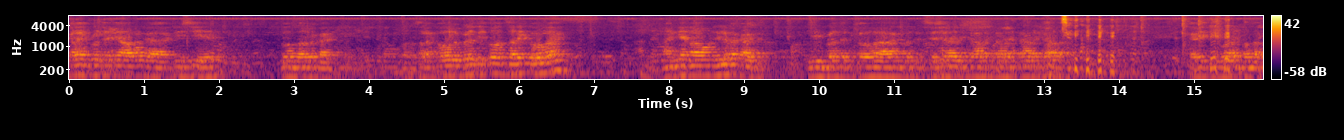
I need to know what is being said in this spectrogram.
ಕೆಳಗೆ ಬೀಳ್ತೈತೆ ಆವಾಗ ಟಿ ಸಿ ಲೋನ್ ಬರ್ಬೇಕಾಗ್ತದೆ. ಒಂದ್ಸಲ ಕೌಲು ಬೀಳ್ತಿತ್ತು ಒಂದ್ಸರಿ ಕೌಲ ಹಂಗೆ ನಾವು ನಿಲ್ಬೇಕಾಗ್ತದೆ ಈಗ ಬೀಳ್ತೈತಿ ಕೌಲ ಆಗ ಬೀಳ್ತೈತಿ ಶೇಷರಾಜ ಕಾಲ ಕಾಲ ಕಾಲ ಕಾಲ ಬಂದಾರ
